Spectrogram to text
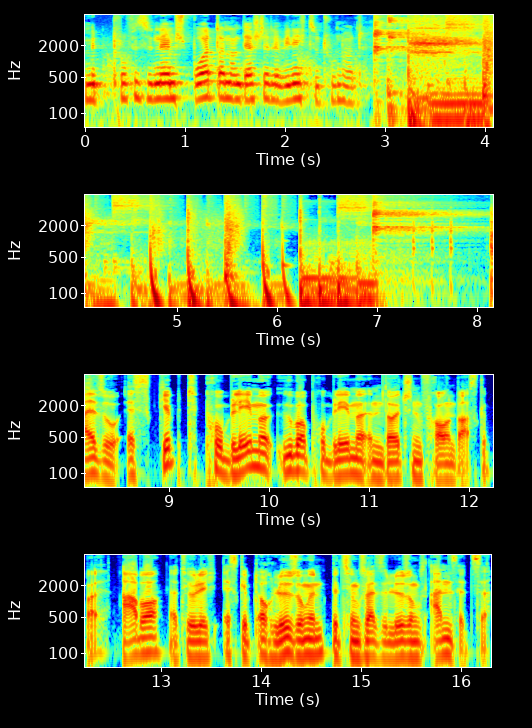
mit professionellem Sport dann an der Stelle wenig zu tun hat. Also, es gibt Probleme über Probleme im deutschen Frauenbasketball. Aber natürlich, es gibt auch Lösungen bzw. Lösungsansätze.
